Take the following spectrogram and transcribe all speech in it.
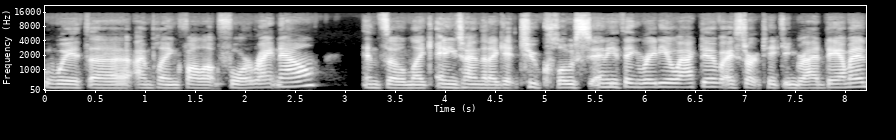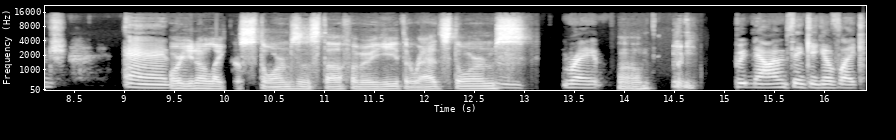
with uh I'm playing Fallout 4 right now. And so like anytime that I get too close to anything radioactive, I start taking rad damage. And Or you know, like the storms and stuff. I mean, you get the rad storms. right. Um, But now I'm thinking of like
